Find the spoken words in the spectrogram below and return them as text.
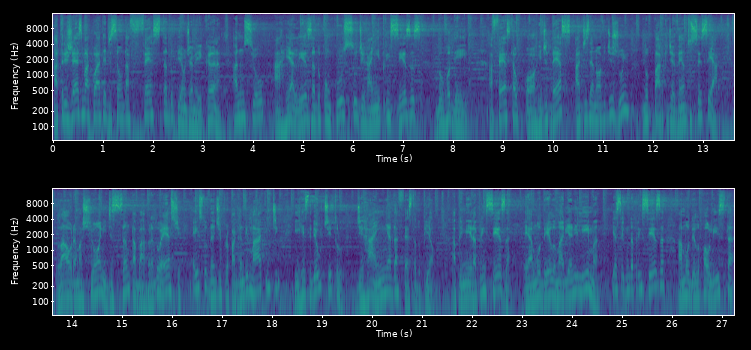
A 34 edição da Festa do Peão de Americana anunciou a realeza do concurso de Rainha e Princesas do Rodeio. A festa ocorre de 10 a 19 de junho no Parque de Eventos CCA. Laura Machione, de Santa Bárbara do Oeste, é estudante de propaganda e marketing e recebeu o título de Rainha da Festa do Peão. A primeira princesa é a modelo Mariane Lima e a segunda princesa, a modelo paulista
